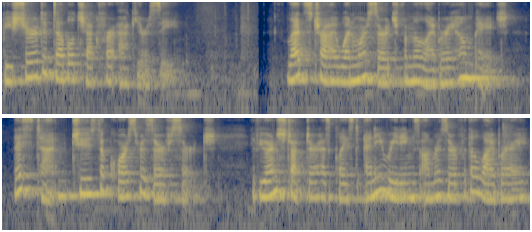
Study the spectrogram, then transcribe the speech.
Be sure to double check for accuracy. Let's try one more search from the library homepage. This time, choose the Course Reserve search. If your instructor has placed any readings on reserve for the library,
